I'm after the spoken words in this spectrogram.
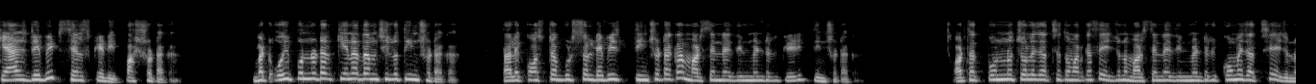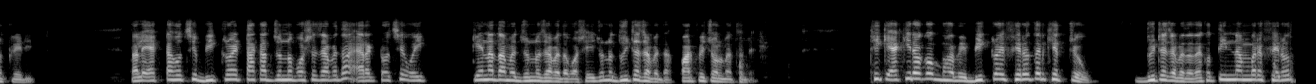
ক্যাশ ডেবিট সেলস ক্রেডিট পাঁচশো টাকা। বাট ওই পণ্যটার কেনা দাম ছিল তিনশো টাকা। তাহলে কস্ট অফ গুডস ডেবিট তিনশো টাকা মার্চেন্ডাইজ ইনভেন্টরি ক্রেডিট তিনশো টাকা। অর্থাৎ পণ্য চলে যাচ্ছে তোমার কাছে এই জন্য মার্চেন্ডাইজ ইনভেন্টরি কমে যাচ্ছে এই জন্য ক্রেডিট তাহলে একটা হচ্ছে বিক্রয়ের টাকার জন্য বসে যাবেদা আর একটা হচ্ছে ওই কেনা দামের জন্য যাবেদা বসে। এই জন্য দুইটা যাবেদা পারপেচুয়াল মেথডে ঠিক একই রকম ভাবে বিক্রয় ফেরতের ক্ষেত্রেও দুইটা যাবেদা দেখো, তিন নম্বরে ফেরত।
